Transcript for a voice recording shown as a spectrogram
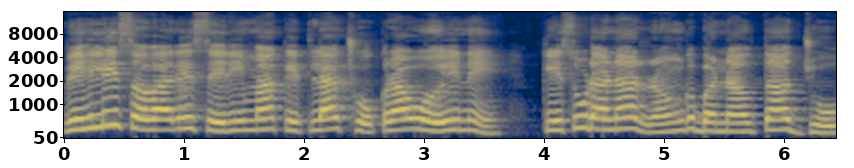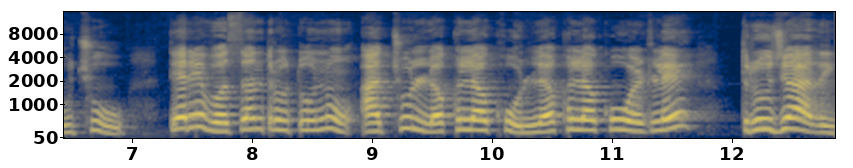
વહેલી સવારે શેરીમાં કેટલા છોકરાઓને કેસુડાના રંગ બનાવતા જોઉં છું. ત્યારે વસંત ઋતુનું આછું લખલખું લખલખું એટલે ધ્રુજારી.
